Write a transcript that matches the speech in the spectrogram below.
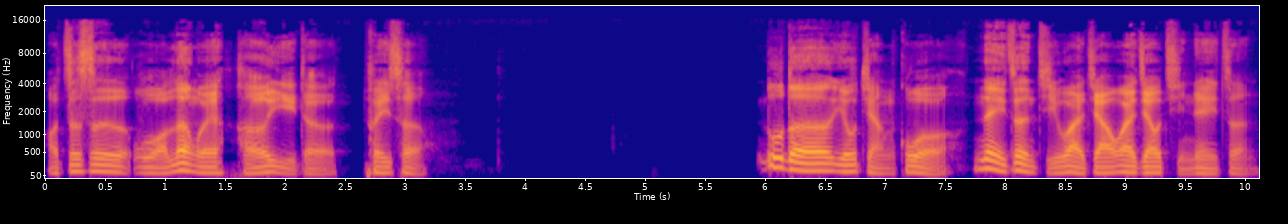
哦，这是我认为合理的推测。路德有讲过，内政即外交，外交即内政。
